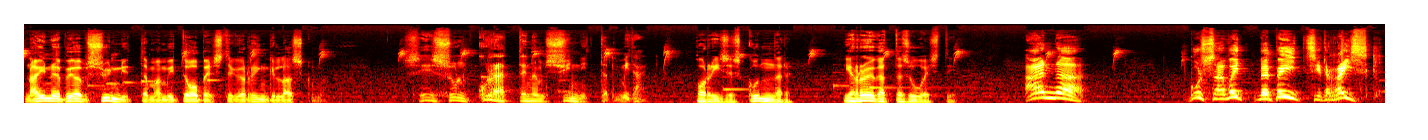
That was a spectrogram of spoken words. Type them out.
naine peab sünnitama, mitte hobestega ringi laskma. see sul kurat enam sünnitab midagi, porises Gunnar ja röögatas uuesti. Anna, kus sa võtme peitsid, raisk?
